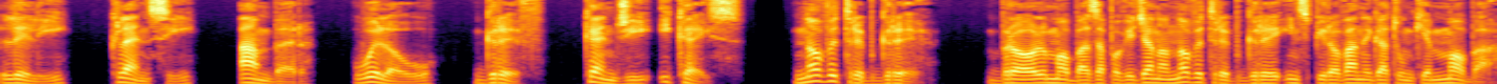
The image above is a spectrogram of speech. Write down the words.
Lily, Clancy, Amber, Willow, Gryf, Kenji i Case. Nowy tryb gry. Brawl MOBA zapowiedziano nowy tryb gry inspirowany gatunkiem MOBA,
